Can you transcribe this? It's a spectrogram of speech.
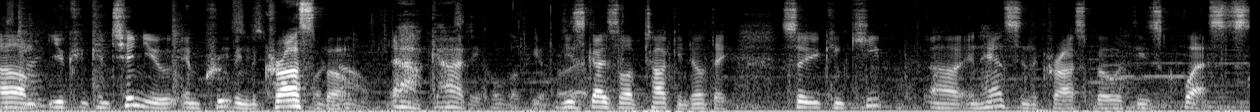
Um, you can continue improving the is fine for crossbow. Oh god, Stay holed up here these guys love talking, don't they? So you can keep uh, enhancing the crossbow with these quests,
